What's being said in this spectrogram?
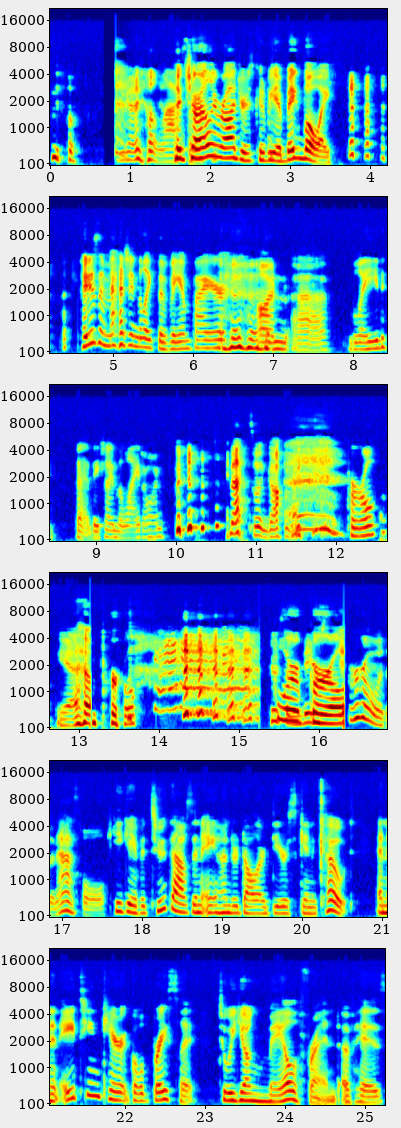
No. You gotta not laugh. Charlie Rogers could be a big boy. I just imagined like the vampire on uh Blade that they shine the light on. That's what got me. Pearl. yeah, Pearl. Poor Pearl. Pearl was an asshole. He gave a $2,800 deerskin coat and an 18 karat gold bracelet to a young male friend of his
